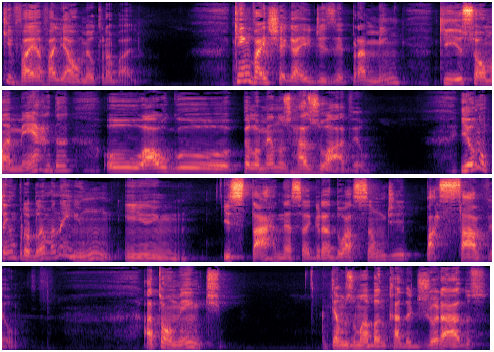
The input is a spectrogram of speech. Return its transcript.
que vai avaliar o meu trabalho? Quem vai chegar e dizer para mim que isso é uma merda ou algo pelo menos razoável? E eu não tenho problema nenhum em estar nessa graduação de passável. Atualmente, temos uma bancada de jurados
